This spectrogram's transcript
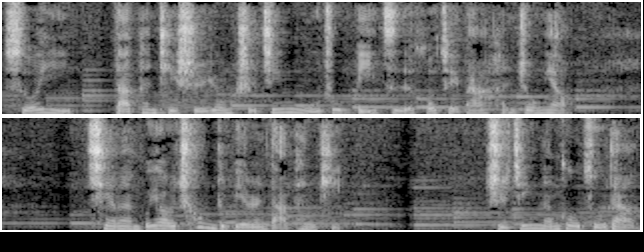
所以打喷嚏时用纸巾捂住鼻子和嘴巴很重要。千万不要冲着别人打喷嚏，纸巾能够阻挡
